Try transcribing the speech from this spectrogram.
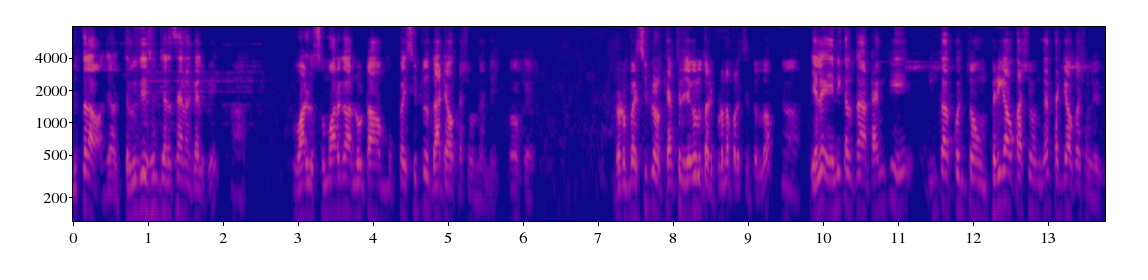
మిత్ర తెలుగుదేశం జనసేన కలిపి. వాళ్ళు సుమారుగా నూట ముప్పై సీట్లు దాటే అవకాశం ఉందండి. ఓకే. నూట ముప్పై సీట్లు క్యాప్చర్ చేయగలుగుతారు ఇప్పుడున్న పరిస్థితుల్లో. ఎలా ఎన్నికల టైంకి ఇంకా కొంచెం పెరిగే అవకాశం ఉంది కానీ తగ్గే అవకాశం లేదు.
